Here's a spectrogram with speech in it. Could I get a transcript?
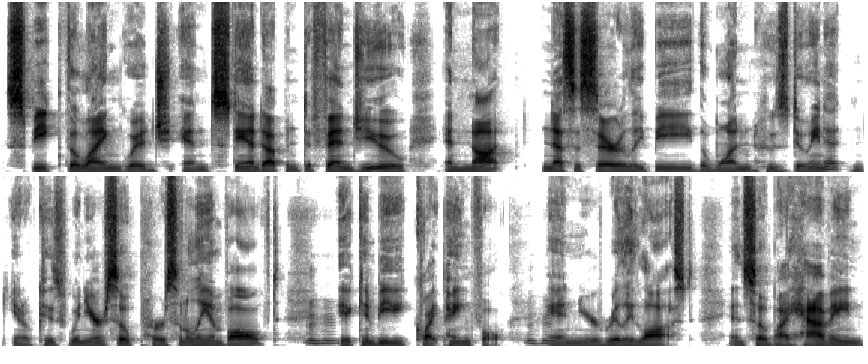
speak the language and stand up and defend you and not necessarily be the one who's doing it, you know, because when you're so personally involved, hmm it can be quite painful hmm and you're really lost. And so by having,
